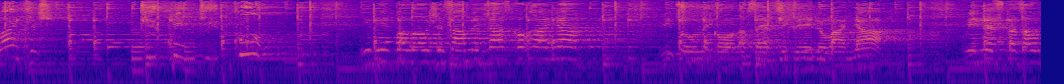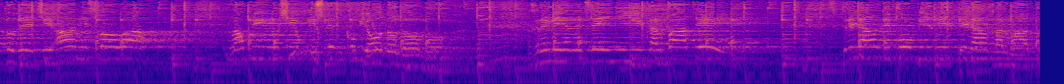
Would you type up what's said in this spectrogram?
Панциш, Кіку, кіку? і випало вже саме в час кохання. Відчув Микола в серці хвилювання. Він не сказав до речі ані слова. Навпірушів і швидко в'йо додому. Гриміли сині Карпати, стріляли по білителях гармати.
